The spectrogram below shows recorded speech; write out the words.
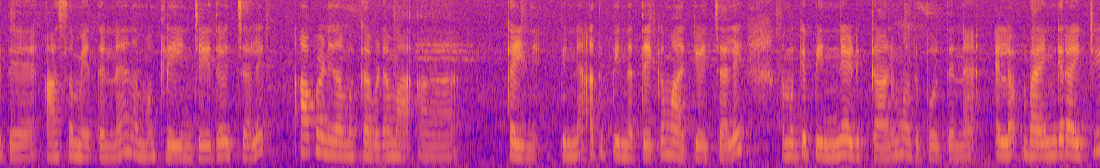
ഇത് ആ സമയത്ത് തന്നെ നമ്മൾ ക്ലീൻ ചെയ്ത് വെച്ചാൽ ആ പണി നമുക്ക് അവിടെ കഴിഞ്ഞ്. പിന്നെ അത് പിന്നത്തേക്ക് മാറ്റി വെച്ചാൽ നമുക്ക് പിന്നെ എടുക്കാനും അതുപോലെ തന്നെ എല്ലാം ഭയങ്കരമായിട്ട്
